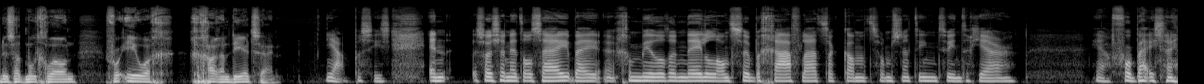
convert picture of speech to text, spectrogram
Dus dat moet gewoon voor eeuwig gegarandeerd zijn. Ja, precies. En zoals je net al zei, bij een gemiddelde Nederlandse begraafplaats, daar kan het soms na 10, 20 jaar ja, voorbij zijn.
